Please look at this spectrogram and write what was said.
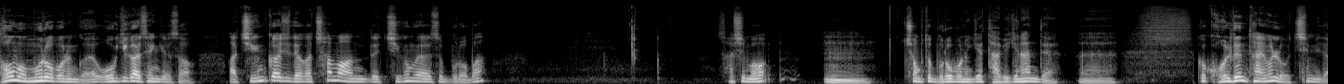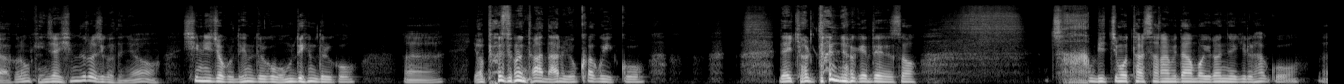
더 못 물어보는 거예요. 오기가 생겨서. 아, 지금까지 내가 참아왔는데 지금 왜 해서 물어봐? 사실 뭐, 음, 처음부터 물어보는 게 답이긴 한데, 예. 그 골든 타임을 놓칩니다. 그럼 굉장히 힘들어지거든요. 심리적으로도 힘들고, 몸도 힘들고, 예. 옆에서는 다 나를 욕하고 있고, 내 결단력에 대해서 참 믿지 못할 사람이다 뭐 이런 얘기를 하고 에,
